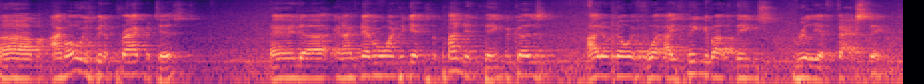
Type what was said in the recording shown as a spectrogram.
Um, I've always been a pragmatist, and uh, and I've never wanted to get into the pundit thing because I don't know if what I think about things really affects things.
